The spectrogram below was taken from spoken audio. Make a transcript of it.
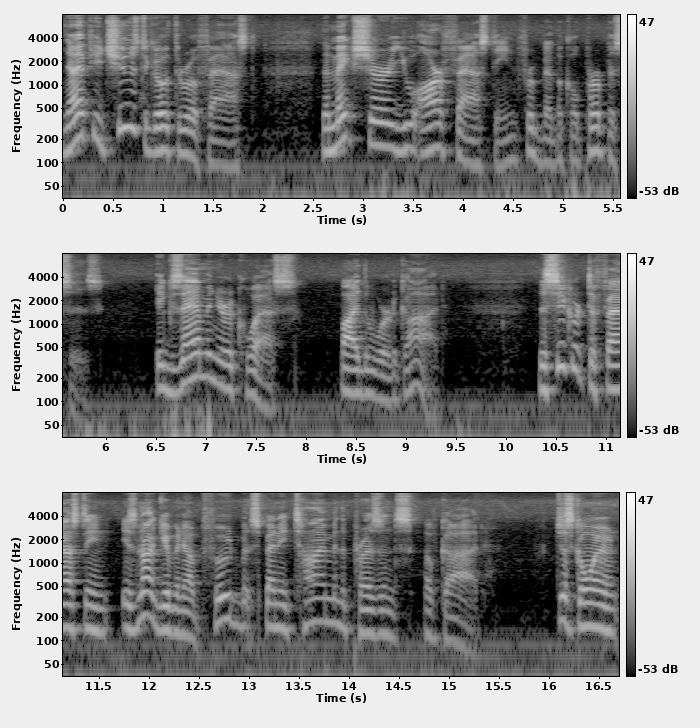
Now, if you choose to go through a fast, then make sure you are fasting for biblical purposes. Examine your requests by the Word of God. The secret to fasting is not giving up food, but spending time in the presence of God. Just going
